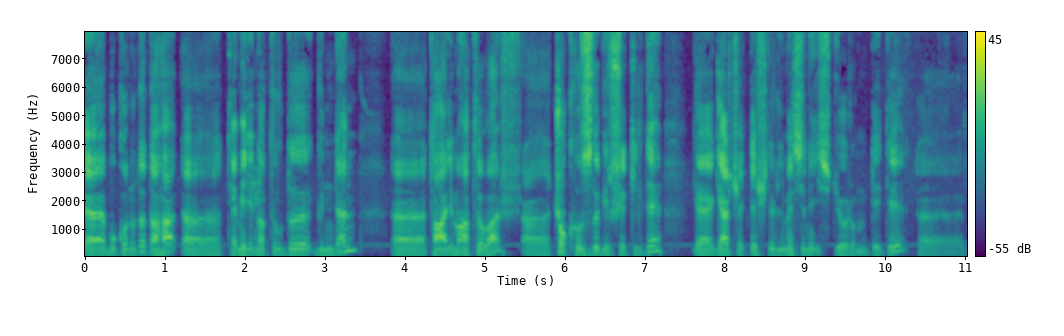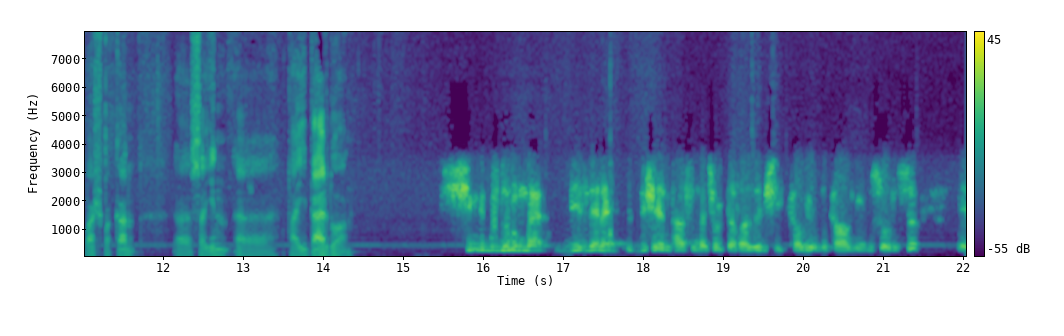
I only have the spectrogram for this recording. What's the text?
e, bu konuda daha e, temelin atıldığı günden e, talimatı var. E, çok hızlı bir şekilde e, gerçekleştirilmesini istiyorum dedi e, Başbakan e, Sayın e, Tayyip Erdoğan. Şimdi bu durumda bizlere düşen aslında çok da fazla bir şey kalıyor mu kalmıyor mu sorusu e,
